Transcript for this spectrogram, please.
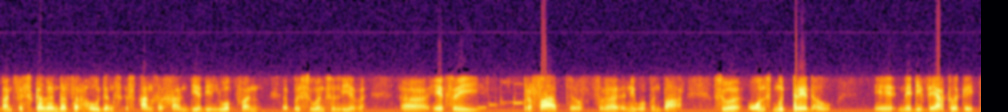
want verskillende verhoudings is aangegaan deur die loop van 'n persoon se lewe. Uh het sy privaat of uh, in die openbaar. So ons moet tred hou eh, met die werklikheid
